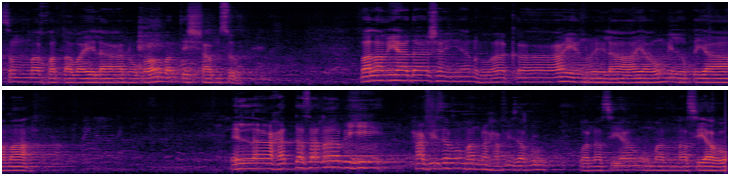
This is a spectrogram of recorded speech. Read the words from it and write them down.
ثم خطب إلى أن غابت الشمس فلم يدع شيئا هو كائن إلى يوم القيامة ইল্লা হাদ্দাসানা বিহি হাফিজাহু মান হাফিজাহু ওয়া নাসিয়াহু মান নাসিয়াহু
